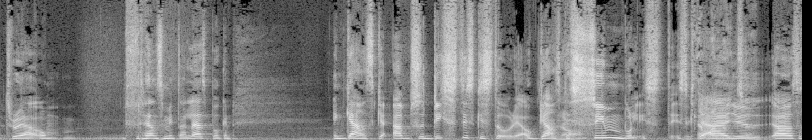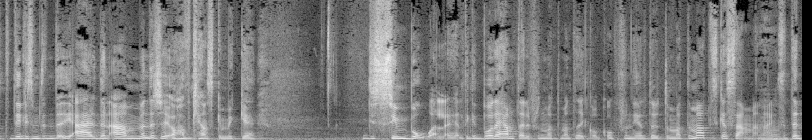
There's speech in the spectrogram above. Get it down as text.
tror jag, om, för den som inte har läst boken, en ganska absurdistisk historia och ganska Ja. symbolistisk. Det Det, är ju, ja, så att det är liksom, det är, den använder sig av ganska mycket symboler helt enkelt, både hämtade från matematik och, och från helt utom matematiska sammanhang. Så att den,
